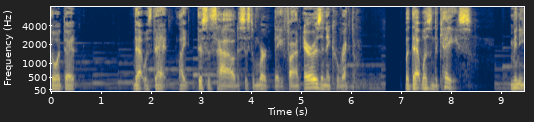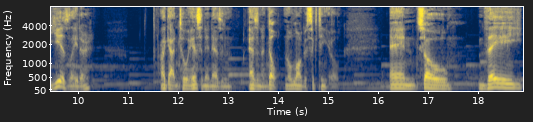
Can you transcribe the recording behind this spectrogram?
thought that that was that. Like this is how the system worked. They find errors and they correct them. But that wasn't the case. Many years later, I got into an incident as an as an adult, no longer 16 year old. And so they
